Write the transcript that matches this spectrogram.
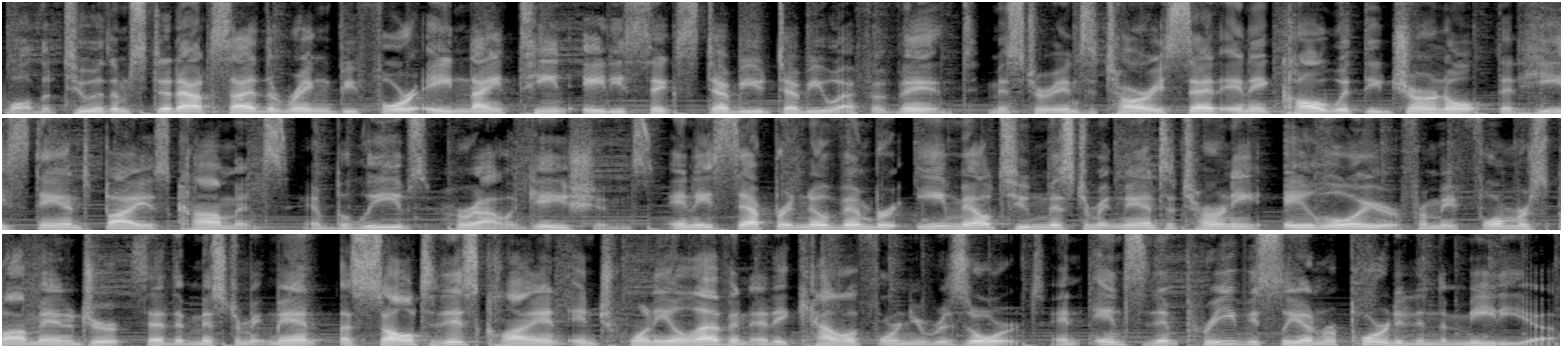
while the two of them stood outside the ring before a 1986 WWF event. Mr. Inzitari said in a call with the Journal that he stands by his comments and believes her allegations. In a separate November email email to Mr. McMahon's attorney, a lawyer from a former spa manager said that Mr. McMahon assaulted his client in 2011 at a California resort, an incident previously unreported in the media.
